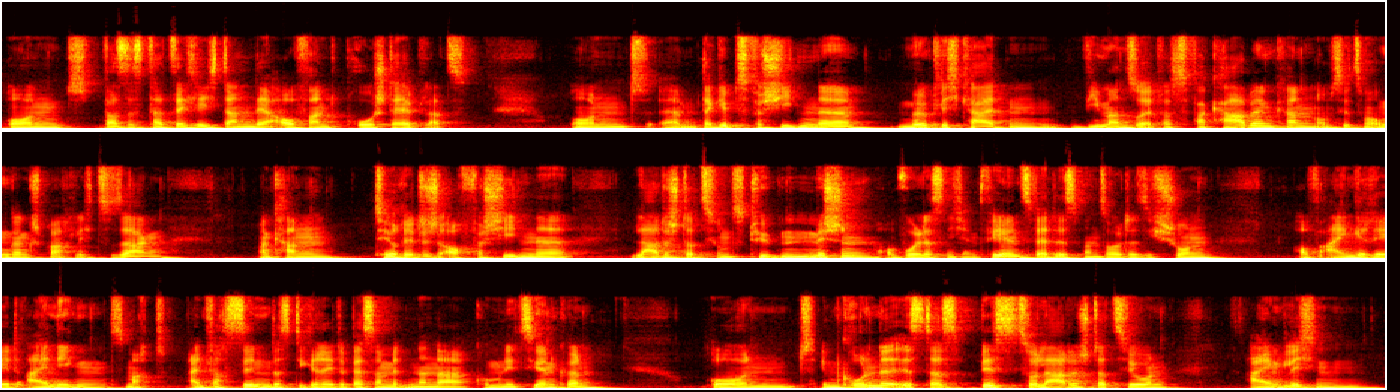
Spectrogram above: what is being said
Und was ist tatsächlich dann der Aufwand pro Stellplatz? Und ähm, da gibt es verschiedene Möglichkeiten, wie man so etwas verkabeln kann, um es jetzt mal umgangssprachlich zu sagen. Man kann theoretisch auch verschiedene Ladestationstypen mischen, obwohl das nicht empfehlenswert ist. Man sollte sich schon auf ein Gerät einigen. Es macht einfach Sinn, dass die Geräte besser miteinander kommunizieren können. Und im Grunde ist das bis zur Ladestation eigentlich ein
